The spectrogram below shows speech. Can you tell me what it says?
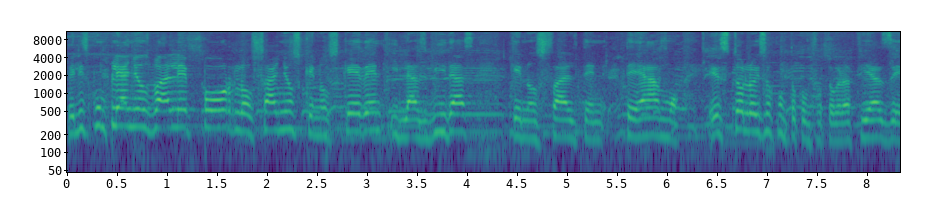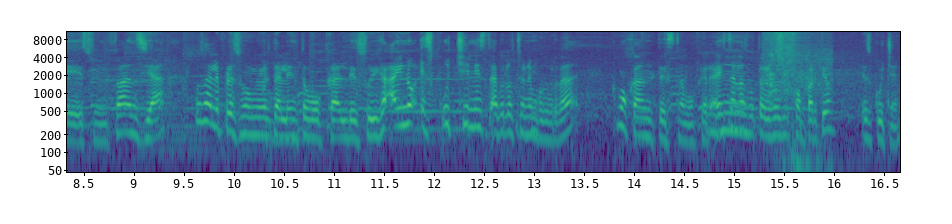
Feliz cumpleaños, vale, por los años que nos queden y las vidas que nos falten. Te amo. Esto lo hizo junto con fotografías de su infancia. O sea, le presumió el talento vocal de su hija. Ay, no, escuchen esta. A ver, los tenemos, ¿verdad? ¿Cómo canta esta mujer? Ahí están las fotografías que compartió. Escuchen.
